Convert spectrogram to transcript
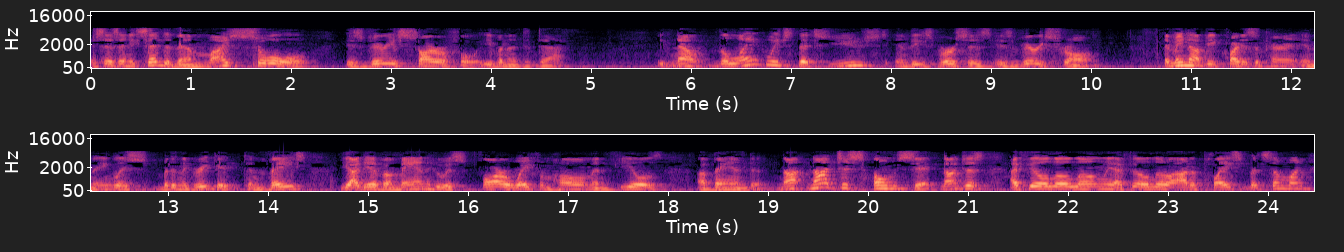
it says, And he said to them, My soul is very sorrowful, even unto death. Now, the language that's used in these verses is very strong. It may not be quite as apparent in the English, but in the Greek it conveys the idea of a man who is far away from home and feels abandoned. Not, not just homesick, not just I feel a little lonely, I feel a little out of place, but someone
